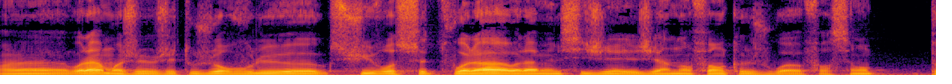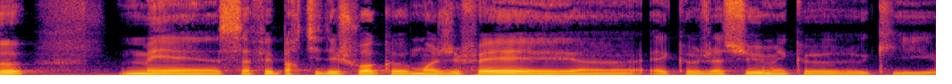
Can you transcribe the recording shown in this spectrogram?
Euh, voilà, moi j'ai toujours voulu euh, suivre cette voie-là, voilà, même si j'ai un enfant que je vois forcément peu, mais ça fait partie des choix que moi j'ai fait et, euh, et, que j'assume et que, qui,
